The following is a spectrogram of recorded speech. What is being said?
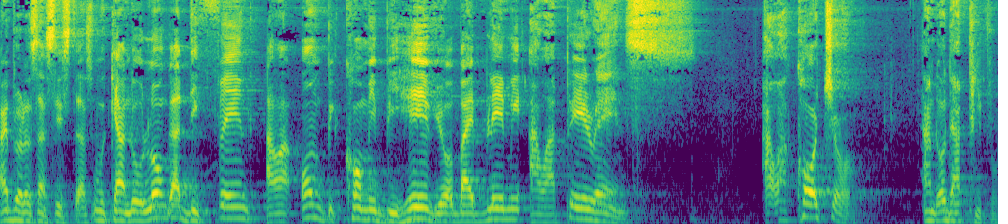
My brothers and sisters, we can no longer defend our unbecoming behavior by blaming our parents, our culture, and other people.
